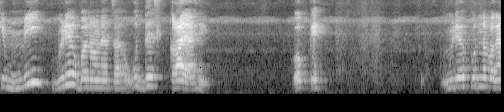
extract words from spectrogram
की मी व्हिडिओ बनवण्याचा उद्देश काय आहे? ओके. व्हिडिओ पूर्ण बघा.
